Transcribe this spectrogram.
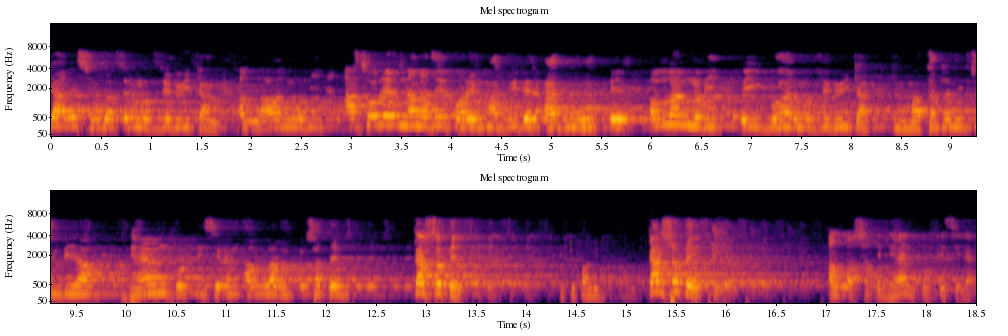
গারে সুরতের মধ্যে দুইটা, আল্লাহ নবী আসরের নামাজের পরে মাগরিবের আগ মুহূর্তে আল্লাহ নবী ওই গুহার মধ্যে দুইটা, মাথাটা নিচু দিয়া ধ্যান করতেছিলেন আল্লাহর সাথে। কার সাথে? একটু পানি, কার সাথে? আল্লাহর সাথে ধ্যান করতেছিলেন।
